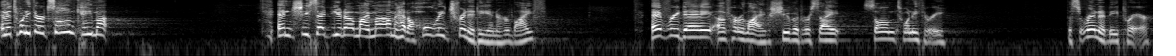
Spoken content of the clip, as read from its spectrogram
And the 23rd Psalm came up. And she said, You know, my mom had a holy trinity in her life. Every day of her life, she would recite Psalm 23, the Serenity Prayer,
